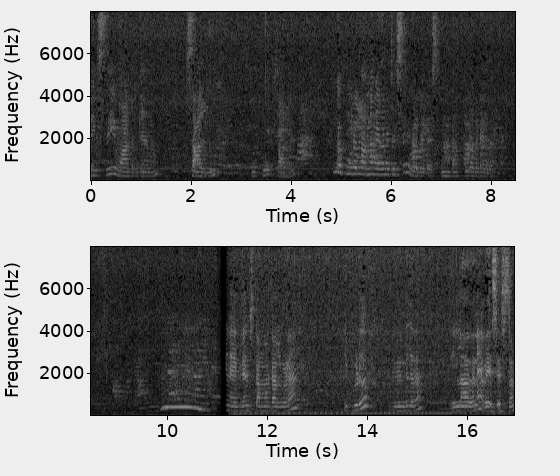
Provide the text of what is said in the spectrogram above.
mixie water can salt ఉప్పు సాల్ట్. ఇంకా కూరల్లో అన్నం ఏదైనా చేస్తే ఇక్కడ పెట్టేసుకుంటా. కూర ఒకటే కదా. ఫ్రెండ్స్ టమోటాలు కూడా. ఇప్పుడు ఇది ఉంది కదా ఇలాగనే వేసేస్తాం.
